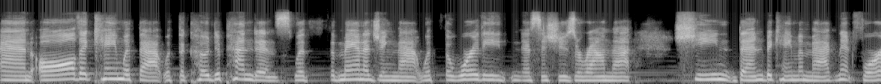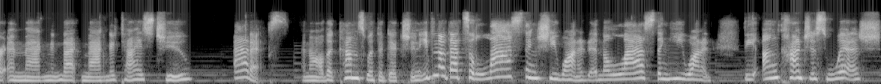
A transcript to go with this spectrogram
And all that came with that, with the codependence, with the managing that, with the worthiness issues around that, she then became a magnet for and magnetized to addicts and all that comes with addiction, even though that's the last thing she wanted and the last thing he wanted. The unconscious wish,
